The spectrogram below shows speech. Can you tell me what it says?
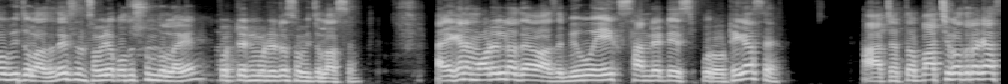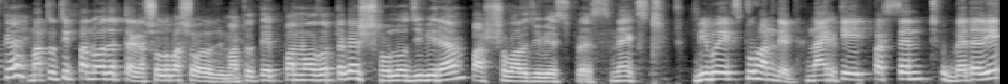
ছবি তোলা আছে। দেখছেন ছবিটা কত সুন্দর লাগে। পোর্ট্রেট মোড এটা ছবি তোলা আছে। আর এখানে মডেলটা দেওয়া আছে। Vivo X hundred S pro ঠিক আছে? আচ্ছা তো পাচ্ছি কত টাকা আজকে? মাত্র তিপ্পান্ন হাজার টাকা ষোলো পাঁচশো বারো জিবি। মাত্র তেপ্পান্ন হাজার টাকায় ষোলো জিবি র্যাম পাঁচশো বারো GB express next Vivo X two hundred ninety eight percent battery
